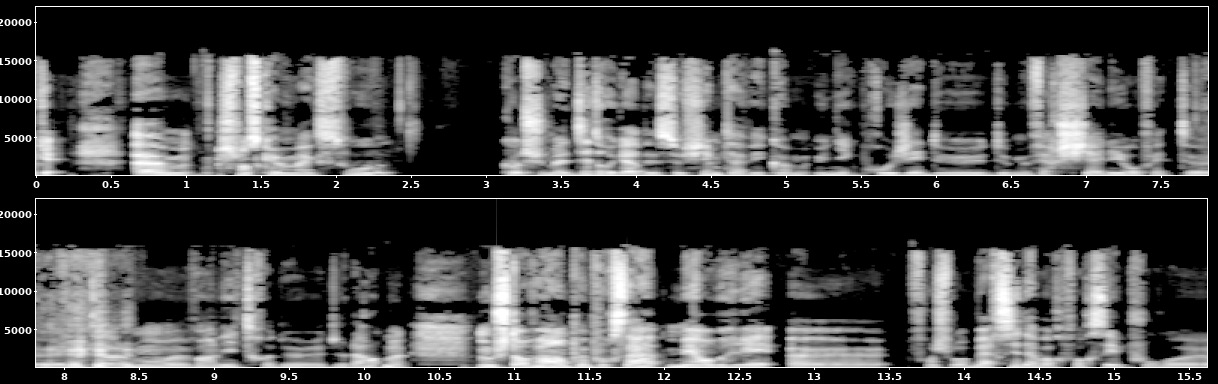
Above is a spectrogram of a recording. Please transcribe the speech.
ok. Euh, je pense que Maxou, quand tu m'as dit de regarder ce film, t'avais comme unique projet de, de me faire chialer, en fait, euh, littéralement euh, 20 litres de, de larmes. Donc je t'en veux un peu pour ça, mais en vrai, euh, franchement, merci d'avoir forcé pour, euh,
